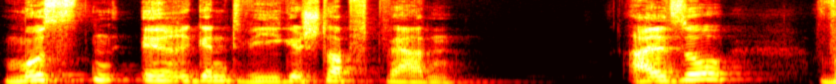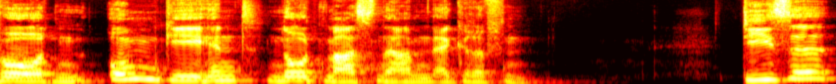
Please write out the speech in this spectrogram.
mussten irgendwie gestopft werden. Also wurden umgehend Notmaßnahmen ergriffen. Diese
